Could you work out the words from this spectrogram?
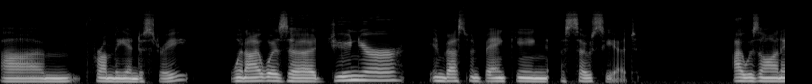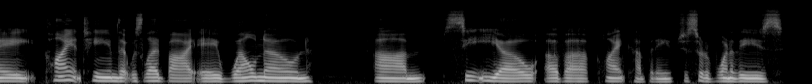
um, from the industry. When I was a junior investment banking associate, I was on a client team that was led by a well known um, CEO of a client company, just sort of one of these,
